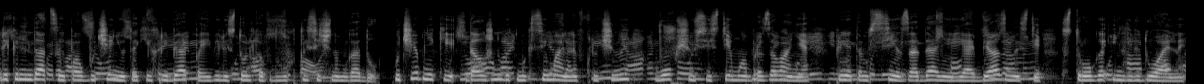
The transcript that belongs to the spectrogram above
Рекомендации по обучению таких ребят появились только в 2000 году. Учебники должны быть максимально включены в общую систему образования. При этом все задания и обязанности строго индивидуальны.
